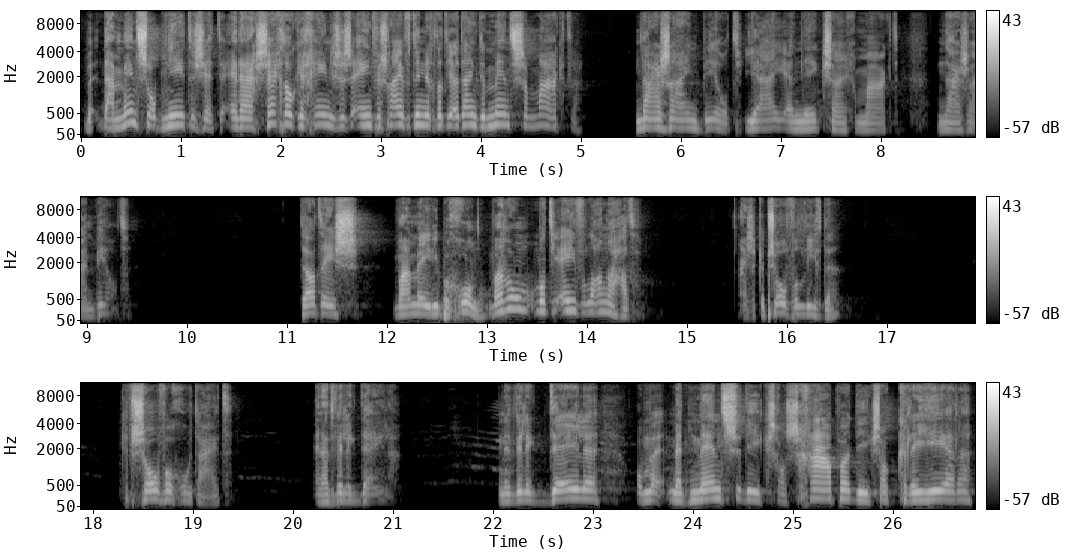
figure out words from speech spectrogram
daar mensen op neer te zetten. En hij zegt ook in Genesis 1, vers 25 dat hij uiteindelijk de mensen maakte. Naar zijn beeld. Jij en ik zijn gemaakt naar zijn beeld. Dat is waarmee hij begon. Waarom? Omdat hij één verlangen had. Hij zei, ik heb zoveel liefde. Ik heb zoveel goedheid. En dat wil ik delen. En dat wil ik delen om met mensen die ik zal schapen, die ik zal creëren,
